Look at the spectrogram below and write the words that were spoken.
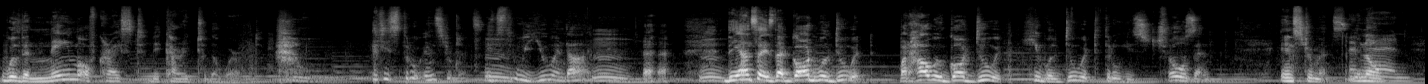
will the name of Christ be carried to the world? How? It is through instruments, it's through you and I. the answer is that God will do it. But how will God do it? He will do it through his chosen instruments. You know, Amen.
